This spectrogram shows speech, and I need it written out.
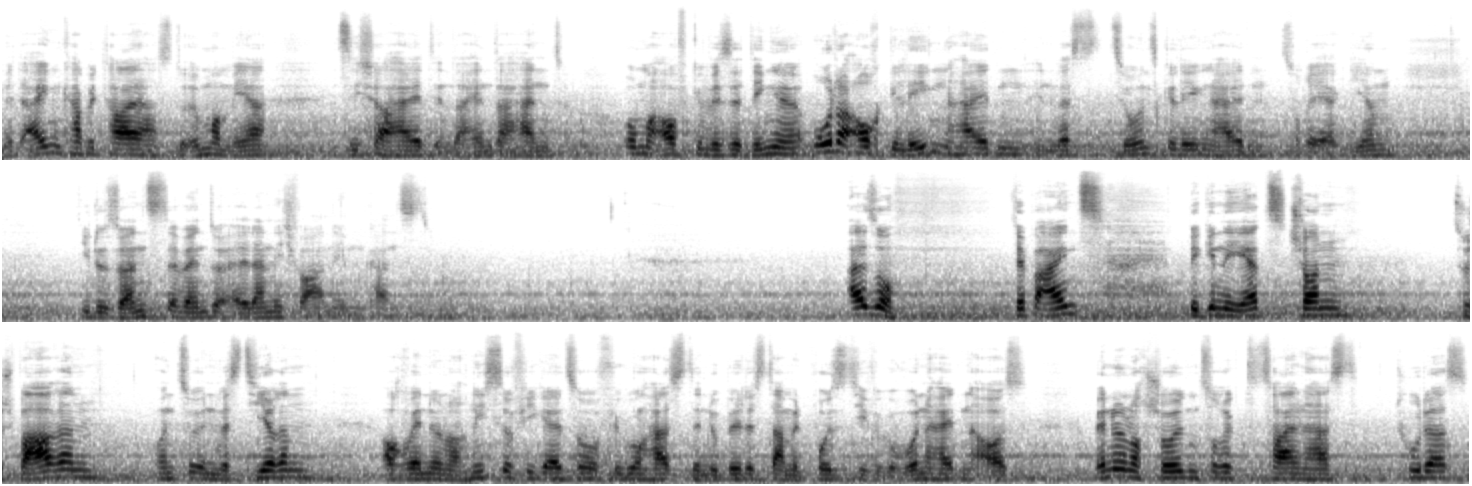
Mit Eigenkapital hast du immer mehr Sicherheit in der Hinterhand, um auf gewisse Dinge oder auch Gelegenheiten, Investitionsgelegenheiten zu reagieren, die du sonst eventuell dann nicht wahrnehmen kannst. Also, Tipp 1, beginne jetzt schon zu sparen und zu investieren, auch wenn du noch nicht so viel Geld zur Verfügung hast, denn du bildest damit positive Gewohnheiten aus. Wenn du noch Schulden zurückzuzahlen hast, tu das,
